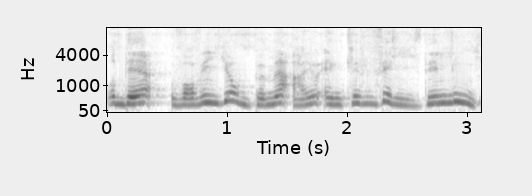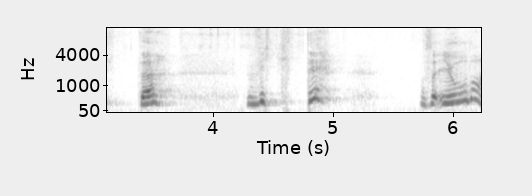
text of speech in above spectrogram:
og det hva vi jobber med, er jo egentlig veldig lite viktig. Altså, jo da,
